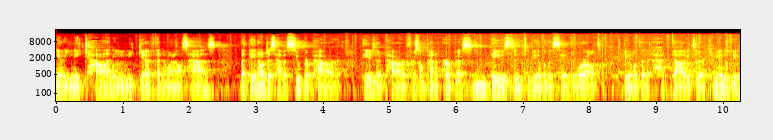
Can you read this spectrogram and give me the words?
you know, unique talent, and unique gift that no one else has. But they don't just have a superpower, they use their power for some kind of purpose. Mm. They use it to be able to save the world, to be able to add value to their community.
